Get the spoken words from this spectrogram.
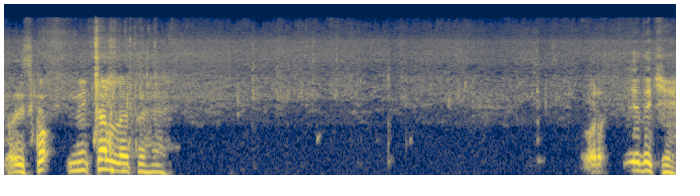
तो इसको निकल लेते हैं। और ये देखिए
